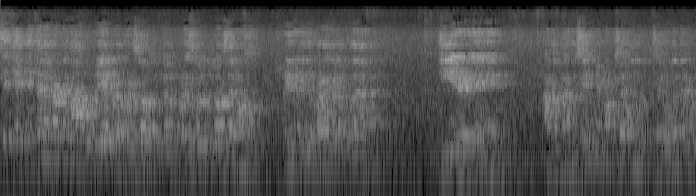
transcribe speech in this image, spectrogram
Sí, Esta es la parte más aburrida, pero por eso, por eso lo hacemos primerito para que lo puedan ir eh, anotando, ¿sí? Mi amor, segundo, segundo tema.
